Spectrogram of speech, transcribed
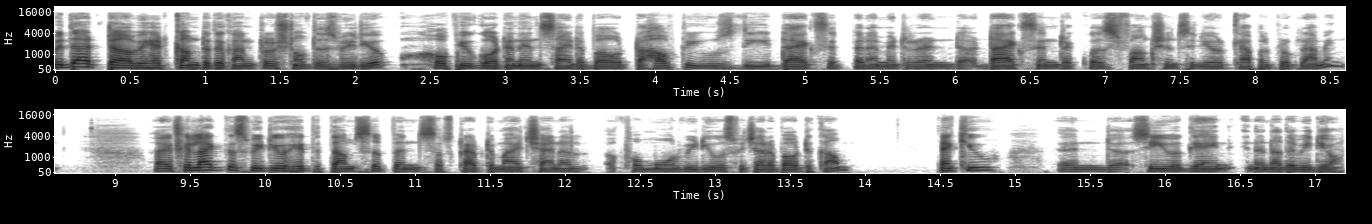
With that, uh, we had come to the conclusion of this video. Hope you got an insight about how to use the set parameter and uh, request functions in your CAPL programming. Uh, if you like this video, hit the thumbs up and subscribe to my channel for more videos which are about to come. Thank you and uh, see you again in another video.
